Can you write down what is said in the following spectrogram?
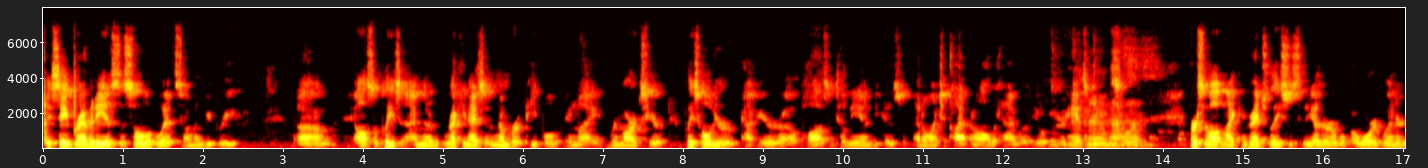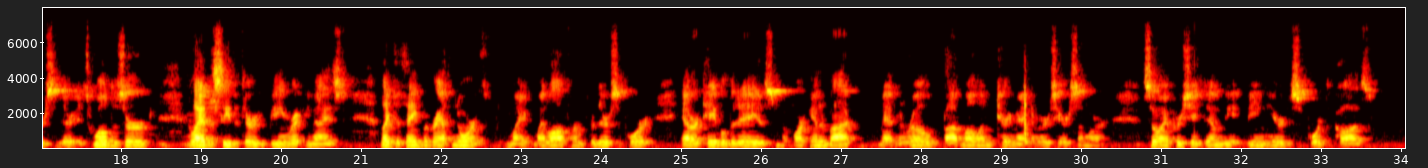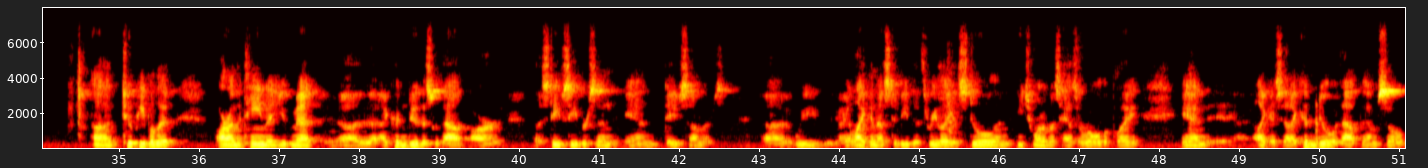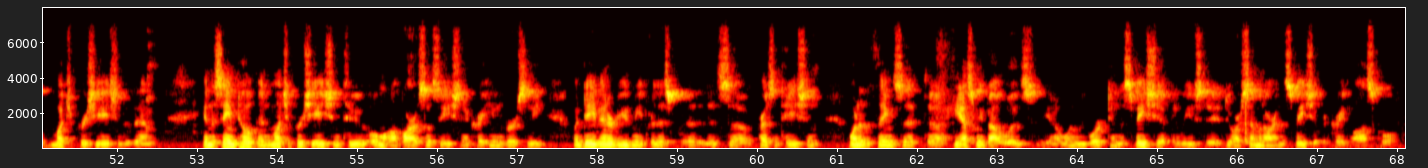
they say brevity is the soul of wit, so I'm going to be brief. Um, also, please, I'm going to recognize a number of people in my remarks here. Please hold your your uh, applause until the end because I don't want you clapping all the time. Your hands are going to sore. First of all, my congratulations to the other award winners. They're, it's well deserved. Glad to see that they're being recognized. I'd like to thank McGrath North, my, my law firm, for their support. At our table today is Mark Endenbach, Matt Monroe, Bob Mullen, Terry McNamara is here somewhere. So I appreciate them be, being here to support the cause. Uh, two people that are on the team that you've met, uh, I couldn't do this without, are uh, Steve Severson and Dave Summers. Uh, we I liken us to be the three-legged stool, and each one of us has a role to play. And uh, like I said, I couldn't do it without them. So much appreciation to them. In the same token, much appreciation to Omaha Bar Association and Creighton University. When Dave interviewed me for this uh, this uh, presentation, one of the things that uh, he asked me about was, you know, when we worked in the spaceship and we used to do our seminar in the spaceship at Creighton Law School.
